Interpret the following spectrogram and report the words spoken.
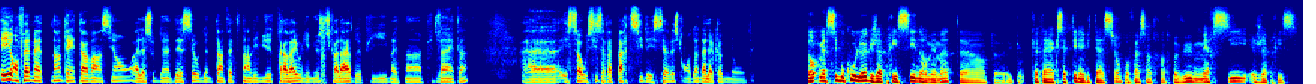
et on fait maintenant de l'intervention à la suite d'un décès ou d'une tentative dans les milieux de travail ou les milieux scolaires depuis maintenant plus de 20 ans. Euh, et ça aussi, ça fait partie des services qu'on donne à la communauté. Donc, merci beaucoup, Luc. J'apprécie énormément que tu aies accepté l'invitation pour faire cette entrevue. Merci, j'apprécie.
